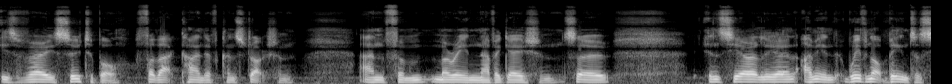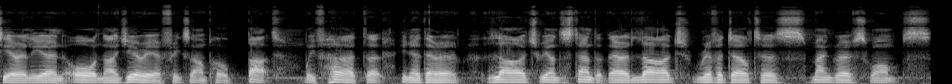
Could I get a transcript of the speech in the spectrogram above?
is very suitable for that kind of construction and for marine navigation. So, in Sierra Leone, I mean, we've not been to Sierra Leone or Nigeria, for example, but we've heard that, you know, there are large, we understand that there are large river deltas, mangrove swamps,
